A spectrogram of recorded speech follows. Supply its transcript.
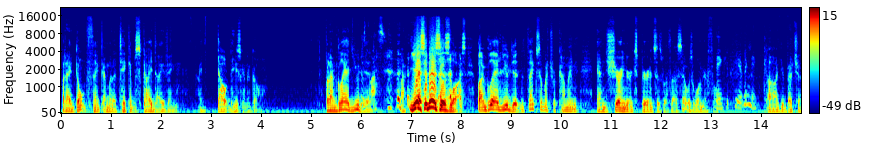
But I don't think I'm going to take him skydiving. I doubt he's going to go. But I'm glad you His did. loss. Uh, yes, it is his loss. But I'm glad you did. And thanks so much for coming and sharing your experiences with us. That was wonderful. Thank you for having me. Uh, you betcha.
